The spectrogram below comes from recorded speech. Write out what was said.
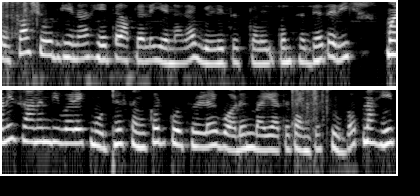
कसा शोध घेणार हे तर आपल्याला येणाऱ्या वेळेतच कळेल. पण सध्या तरी मनी स्वानंदीवर एक मोठं संकट कोसळलंय वॉर्डनबाई आता त्यांच्यासोबत नाहीत.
